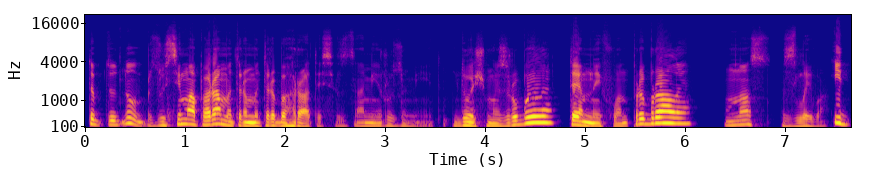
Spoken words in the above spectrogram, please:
Тобто, ну, з усіма параметрами треба гратися, самі розумієте. Дощ ми зробили, темний фон прибрали, у нас злива. І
